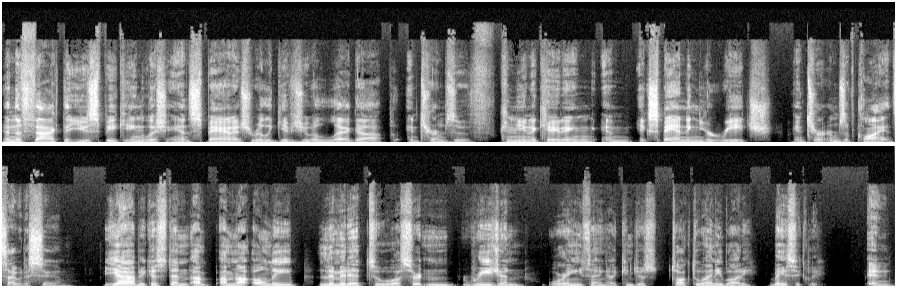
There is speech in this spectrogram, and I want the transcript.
And the fact that you speak English and Spanish really gives you a leg up in terms of communicating and expanding your reach in terms of clients, I would assume. Yeah, because then I'm I'm not only limited to a certain region or anything. I can just talk to anybody, basically and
